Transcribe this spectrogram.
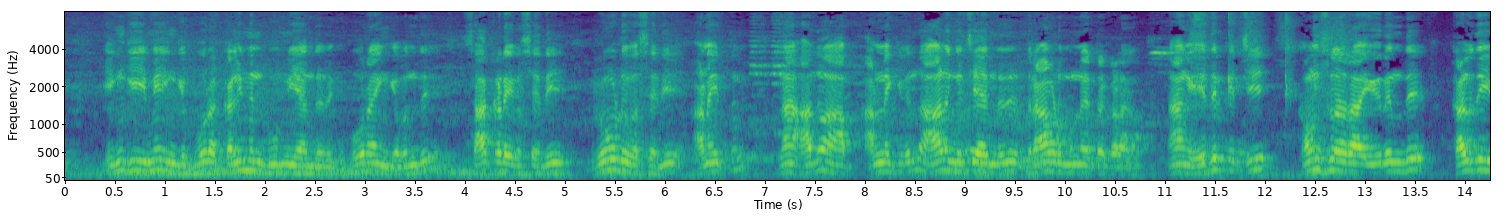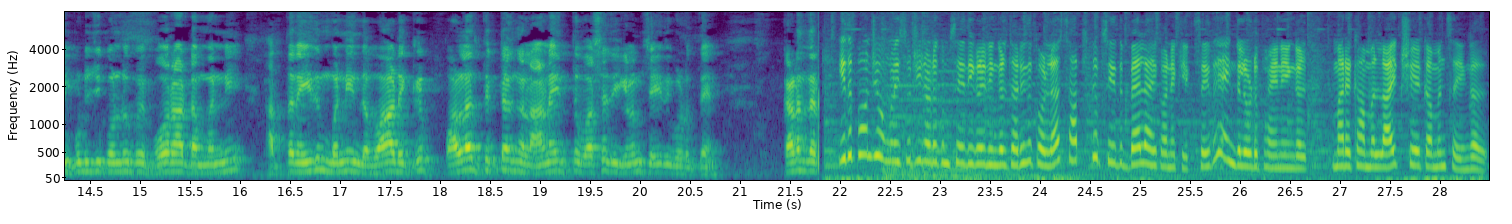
எங்கேயுமே இங்கே பூரா களிமண் பூமியாக இருந்ததுக்கு பூரா இங்கே வந்து சாக்கடை வசதி ரோடு வசதி அனைத்தும் நான் அதுவும் அப்- அன்னைக்கு வந்து ஆளுங்கட்சியாக இருந்தது திராவிட முன்னேற்ற கழகம். நாங்கள் எதிர்க்கட்சி கவுன்சிலராக இருந்து கழுதையை பிடிச்சி கொண்டு போய் போராட்டம் பண்ணி அத்தனை இதுவும் பண்ணி இந்த வார்டுக்கு பல திட்டங்கள் அனைத்து வசதிகளும் செய்து கொடுத்தேன். கடந்த இது போன்று உங்களை சுற்றி நடக்கும் செய்திகளை நீங்கள் தெரிந்து கொள்ள சப்ஸ்கிரைப் செய்து பெல் ஐகானை கிளிக் செய்து எங்களோடு பயணியுங்கள். மறக்காமல் லைக் ஷேர் கமெண்ட் செய்யுங்கள்.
